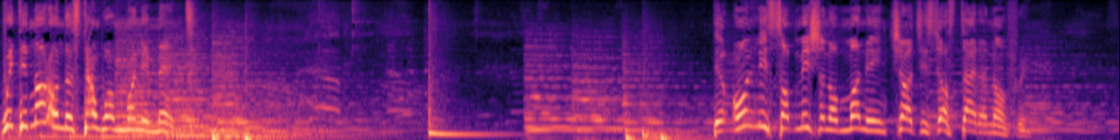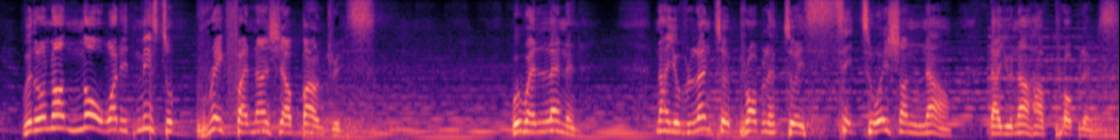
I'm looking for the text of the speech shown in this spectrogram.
We did not understand what money meant. The only submission of money in church is just tithe and offering. We do not know what it means to break financial boundaries. We were learning. Now you've learned to a problem, to a situation now that you now have problems.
